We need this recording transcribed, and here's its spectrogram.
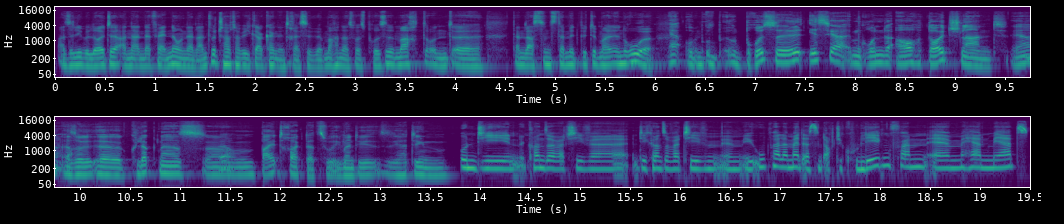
also liebe Leute, an, an der Veränderung der Landwirtschaft habe ich gar kein Interesse. Wir machen das, was Brüssel macht und äh, dann lasst uns damit bitte mal in Ruhe. Ja, und, und, und Brüssel ist ja im Grunde auch Deutschland. Ja, ja. also äh, Klöckners ähm, ja. Beitrag dazu. Ich meine, die, sie hat den und die Konservative, die Konservativen im EU-Parlament, das sind auch die Kollegen von ähm, Herrn Merz.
